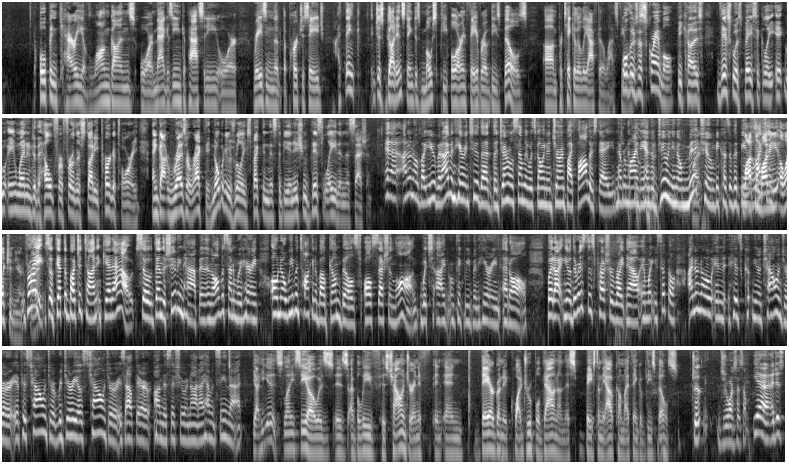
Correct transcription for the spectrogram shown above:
open carry of long guns or magazine capacity or raising the, the purchase age. I think just gut instinct is most people are in favor of these bills. um, particularly after the last few Well, weeks. there's a scramble because this was basically it, it went into the held for further study purgatory and got resurrected. Nobody was really expecting this to be an issue this late in the session. And I, I don't know about you, but I've been hearing too that the General Assembly was going to adjourn by Father's Day. Never mind the end of June, you know, mid-June because of it being Lots an of election. money, election year. Right. So get the budget done and get out. So then the shooting happened, and all of a sudden we're hearing, oh no, we've been talking about gun bills all session long, which I don't think we've been hearing at all. But I, you know, there is this pressure right now, and what you said, Bill, I don't know in his, you know, challenger if his challenger, Ruggerio's challenger, is out there on this issue or not. I haven't seen that. Yeah, he is. Lenny Cioe is, is I believe, his challenger, and if and, and they are going to quadruple down on this based on the outcome, I think, of these bills. Did you want to say something? Yeah, I just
